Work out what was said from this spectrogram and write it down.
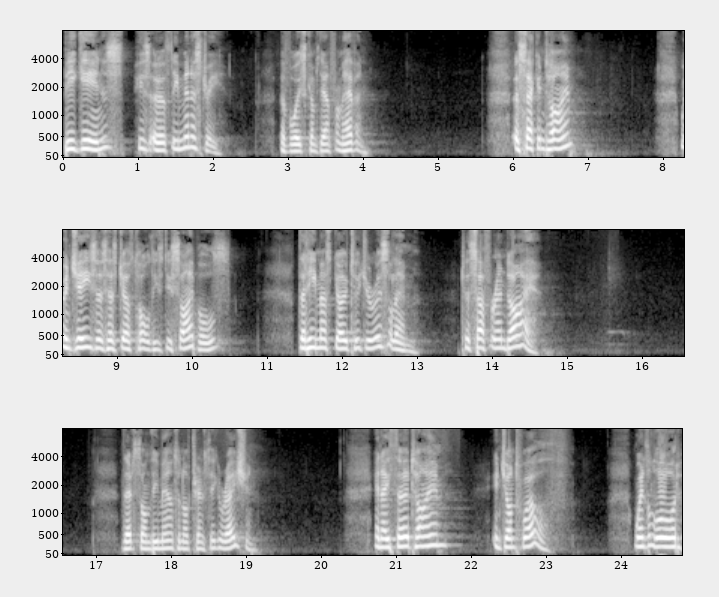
begins his earthly ministry. A voice comes down from heaven. A second time, when Jesus has just told his disciples that he must go to Jerusalem to suffer and die. That's on the mountain of transfiguration. And a third time in John 12, when the Lord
